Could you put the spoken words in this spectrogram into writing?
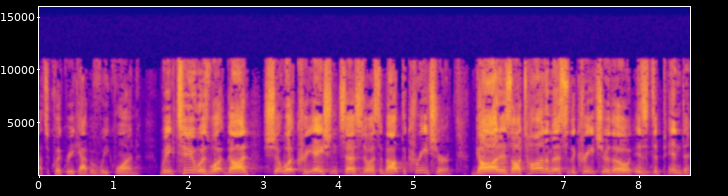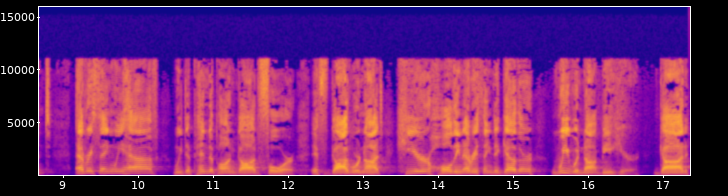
That's a quick recap of week one. Week two was what God, what creation says to us about the creature. God is autonomous. The creature, though, is dependent. Everything we have, we depend upon God for. If God were not here holding everything together, we would not be here. God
